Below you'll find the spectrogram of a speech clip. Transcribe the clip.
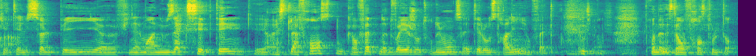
qui était le seul pays euh, finalement à nous accepter, qui reste la France. Donc en fait, notre voyage autour du monde, ça a été l'Australie en fait. on est resté en France tout le temps.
